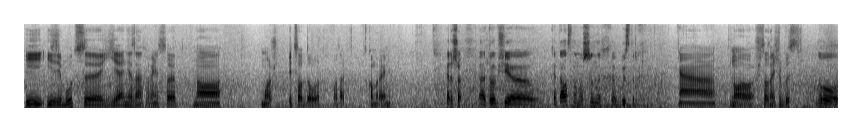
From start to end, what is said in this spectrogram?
И Easy Boots, я не знаю, сколько они стоят, но может 500 долларов, вот так, в таком районе. Хорошо. А ты вообще э, катался на машинах быстрых? А, но что значит быстро? Ну,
